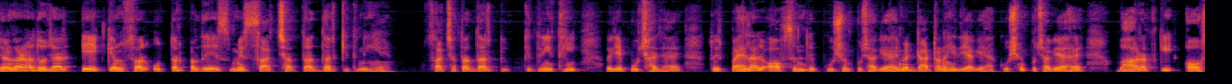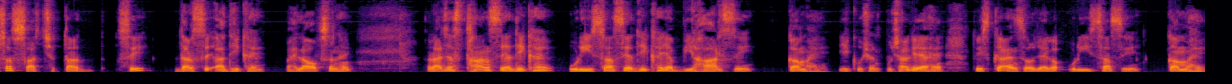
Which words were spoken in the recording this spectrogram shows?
जनगणना 2001 के अनुसार उत्तर प्रदेश में साक्षरता दर कितनी है? साक्षरता दर कितनी थी, अगर ये पूछा जाए तो पहला ऑप्शन क्वेश्चन पूछा गया है, में डाटा नहीं दिया गया है, क्वेश्चन पूछा गया है, भारत की औसत साक्षरता से दर से अधिक है, पहला ऑप्शन है, राजस्थान से अधिक है, उड़ीसा से अधिक है या बिहार से कम है, ये क्वेश्चन पूछा गया है तो इसका आंसर हो जाएगा उड़ीसा से कम है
